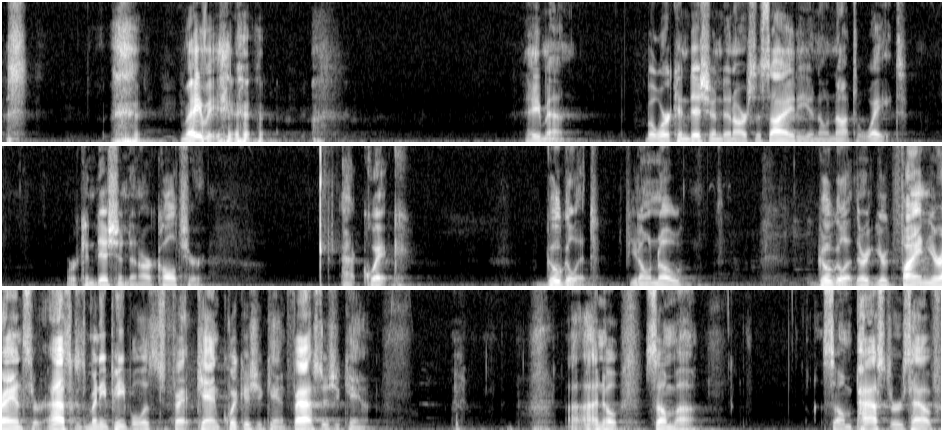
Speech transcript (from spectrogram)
maybe. Amen. But we're conditioned in our society, you know, not to wait. We're conditioned in our culture. Act quick. Google it. If you don't know, Google it. There, you'll find your answer. Ask as many people as you can, quick as you can, fast as you can. I know some, uh, some pastors have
